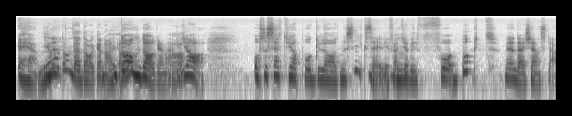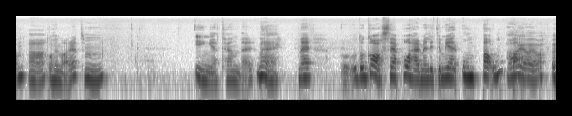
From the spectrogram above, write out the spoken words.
än. Ja, de där dagarna. Ja. De dagarna, Ja. ja. Och så sätter jag på glad musik säger vi för att jag vill få bukt med den där känslan Ja. och humöret. Inget händer. Nej. Nej. Och då gasar jag på här med lite mer umpa-umpa. Ja, ja, ja.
